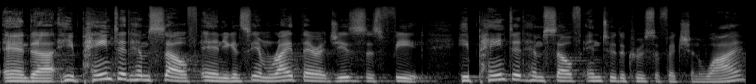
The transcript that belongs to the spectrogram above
And uh, he painted himself in, you can see him right there at Jesus' feet. He painted himself into the crucifixion. Why?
